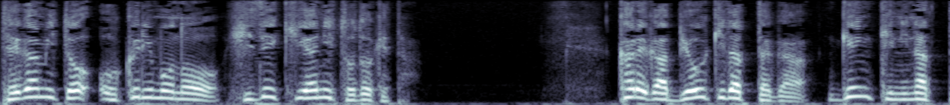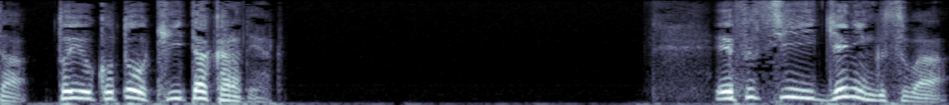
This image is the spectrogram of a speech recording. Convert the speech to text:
手紙と贈り物をヒゼキヤに届けた。彼が病気だったが元気になったということを聞いたからである。FC ジェニングスは、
